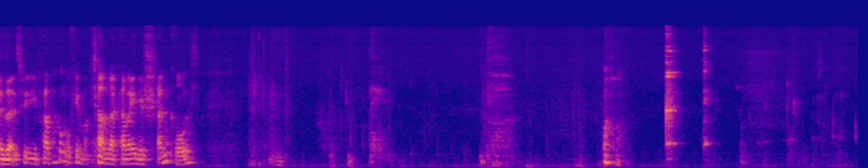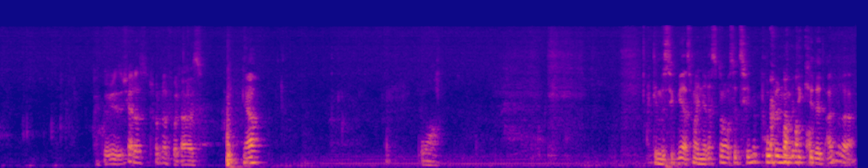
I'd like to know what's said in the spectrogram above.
Also als wir die Verpackung aufgemacht haben, da kam ein Gestank raus. Bin mir sicher, dass es Hundefutter ist. Ja. Boah. Den müsste ich mir erstmal in den Restaurant aus der Zähne puppeln, damit ich hier das andere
